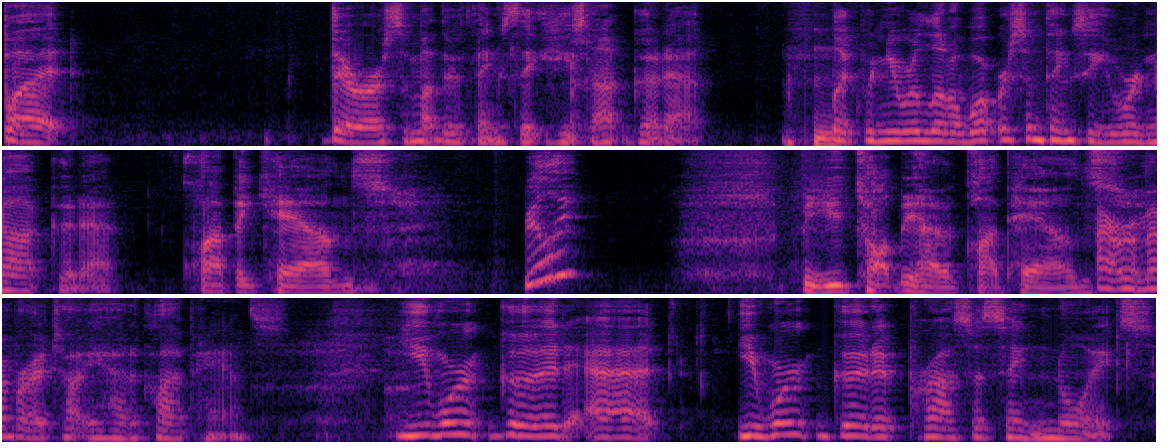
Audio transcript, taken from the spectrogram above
but there are some other things that he's not good at mm-hmm. like when you were little what were some things that you were not good at Clapping hands. really But you taught me how to clap hands. I remember I taught you how to clap hands. You weren't good at you weren't good at processing noise.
